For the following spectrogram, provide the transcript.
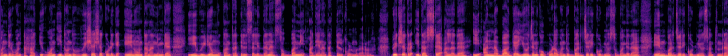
ಬಂದಿರುವಂತಹ ಇದೊಂದು ವಿಶೇಷ ಕೊಡುಗೆ ಏನು ಅಂತ ನಾನು ನಿಮಗೆ ಈ ವಿಡಿಯೋ ಮುಖಾಂತರ ತಿಳಿಸಲಿದ್ದೇನೆ. ಸೊ ಬನ್ನಿ ಅದೇನಂತ ತಿಳ್ಕೊಂಡ್ಬಿಡೋಣ ವೀಕ್ಷಕರ, ಇದಷ್ಟೇ ಅಲ್ಲದೆ ಈ ಅನ್ನಭಾಗ್ಯ ಯೋಜನೆಗೂ ಕೂಡ ಒಂದು ಭರ್ಜರಿ ಗುಡ್ ನ್ಯೂಸ್ ಬಂದಿದೆ. ಏನು ಭರ್ಜರಿ ಗುಡ್ ನ್ಯೂಸ್ ಅಂತಂದ್ರೆ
